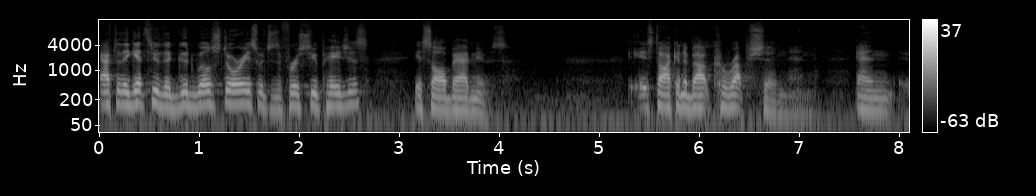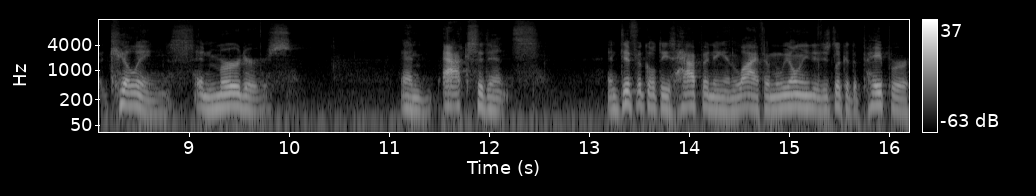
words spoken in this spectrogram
after they get through the goodwill stories, which is the first few pages, it's all bad news. It's talking about corruption and, and killings and murders and accidents and difficulties happening in life. I mean, we only need to just look at the paper.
